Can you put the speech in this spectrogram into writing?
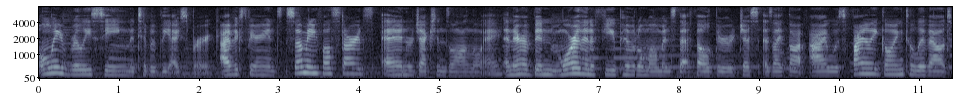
only really seeing the tip of the iceberg. I've experienced so many false starts and rejections along the way. And there have been more than a few pivotal moments that fell through just as I thought I was finally going to live out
